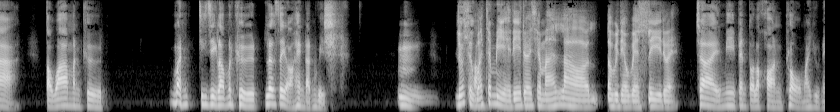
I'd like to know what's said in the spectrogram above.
าแต่ว่ามันคือ มันจริง ๆ แล้วมันคือเรื่องสยองแห่งดันวิช อืม รู้สึกว่าจะมีไอ้นี่ด้วยใช่ไหมเราเราวินเดียเวสลีย์ด้วย ใช่ มีเป็นตัวละครโผล่มาอยู่ใน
